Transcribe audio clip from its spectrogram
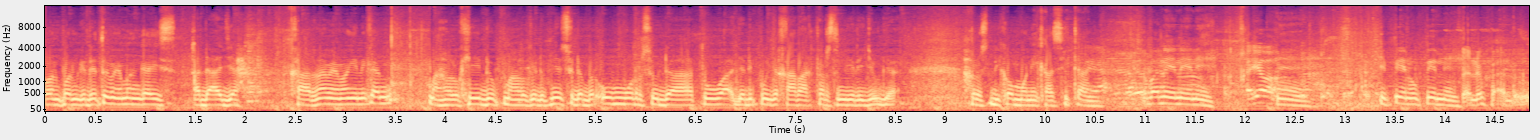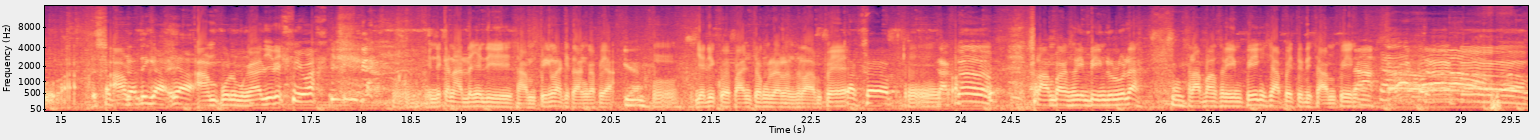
Pohon-pohon gede itu memang guys ada aja. Karena memang ini kan makhluk hidup. Makhluk hidupnya sudah berumur sudah tua jadi punya karakter sendiri juga. Harus dikomunikasikan. Coba nih nih nih. Ayo. nih ipin upin nih. Aduh, aduh. Satu dua tiga ya Ampun mengaji ini mah. ini kan adanya di samping lah kita anggap ya. Hmm. Jadi kue pancong dalam selampe. cakep Hmm. Cakep. Selampang serimping dulu dah. Selampang serimping siapa itu di samping. Cakep.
